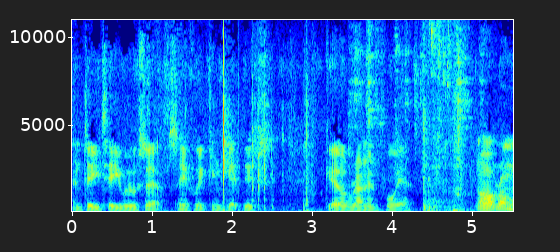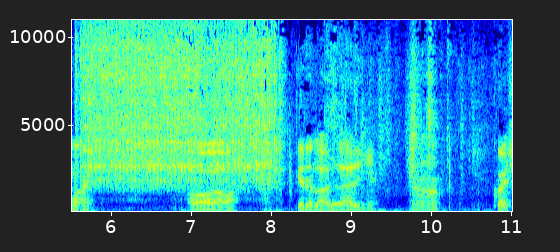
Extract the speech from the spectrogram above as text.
and DT wheel set. See if we can get this girl running for you. Oh, wrong way. Oh, get a load of that in you. Alright. Quench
